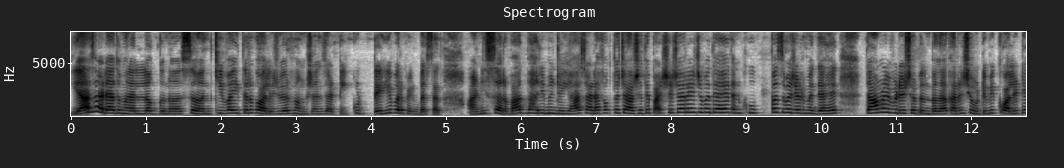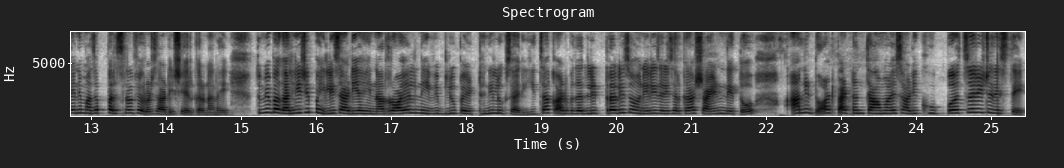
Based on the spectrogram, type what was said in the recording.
या साड्या तुम्हाला लग्न सण किंवा इतर कॉलेजवेअर फंक्शनसाठी कुठेही परफेक्ट बसतात. आणि सर्वात भारी म्हणजे ह्या साड्या फक्त चारशे ते पाचशेच्या रेंजमध्ये आहेत आणि खूपच बजेटमध्ये आहेत. त्यामुळे व्हिडिओ शेवटपर्यंत बघा कारण शेवटी मी क्वालिटी आणि माझा पर्सनल फेवरेट साडी शेअर करणार आहे. तुम्ही बघाल ही जी पहिली साडी आहे ना royal navy blue Paithani look sari हिचा काठपदर लिटरली सोनेरी जरीसारखा शाईन देतो आणि डॉट पॅटर्न त्यामुळे साडी खूपच रिच दिसते.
